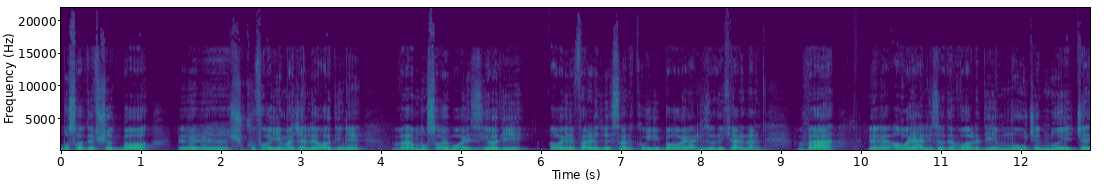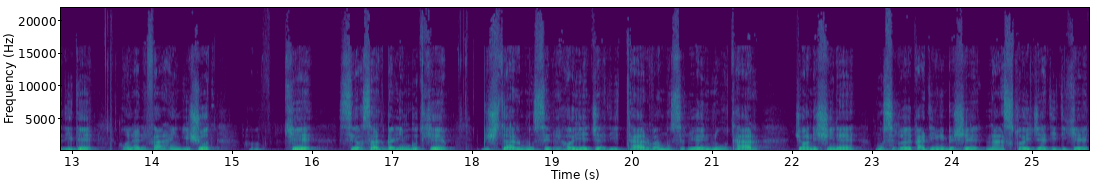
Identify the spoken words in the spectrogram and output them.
مصادف شد با شکوفایی مجله آدینه و مصاحبه های زیادی آقای فرج سرکویی با آقای علیزاده کردن و آقای علیزاده وارد یه موج نوع جدید هنری فرهنگی شد که سیاست بر این بود که بیشتر موسیقی های جدیدتر و موسیقی های نوتر جانشین موسیقی های قدیمی بشه نسل های جدیدی که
